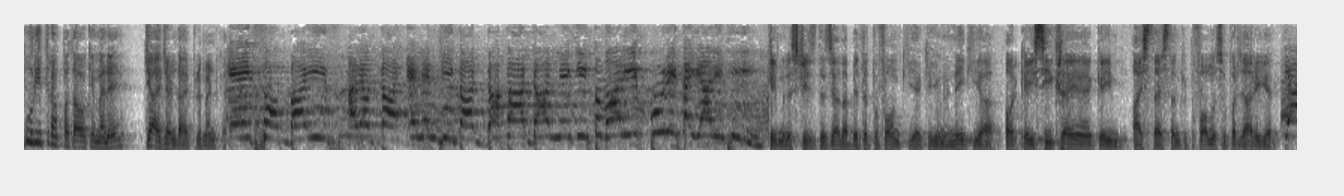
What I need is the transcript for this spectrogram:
पूरी तरह पता हो कि मैंने क्या एजेंडा इम्प्लीमेंट करा। 122 अरब का एलएनजी का डाका डालने की तुम्हारी पूरी तैयारी थी। कई मिनिस्ट्रीज ने ज़्यादा बेहतर परफॉर्म किया कई उन्होंने नहीं किया और कई सीख रहे हैं कई आहिस्ता आहिस्ता उनकी परफॉर्मेंस ऊपर जा रही है। क्या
